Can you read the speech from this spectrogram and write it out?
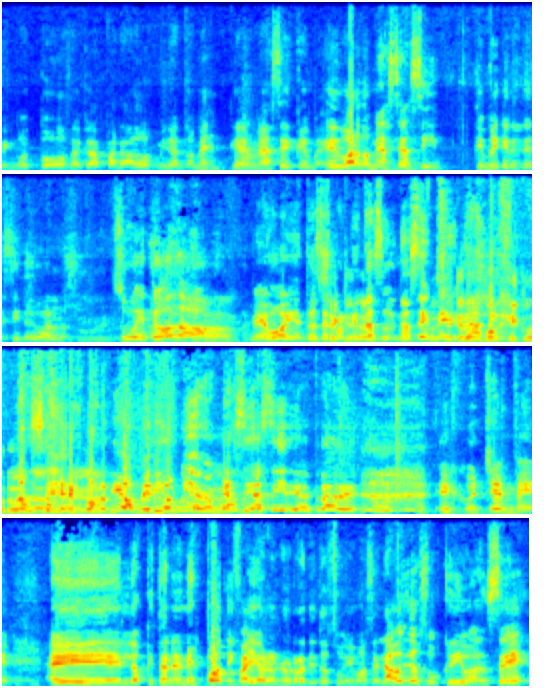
tengo todos acá parados mirándome. ¿Qué me hace? que Eduardo me hace así. ¿Qué me querés decir, Eduardo? ¿Sube, todo? Ah. me voy. Entonces, porque que era- No sé. pensé me- que era no- Jorge Corona, No sé, no sé. por Dios, me dio miedo. Me hace así de atrás de. Escúchenme. eh, los que están en Spotify, ahora en un ratito subimos el audio. Suscríbanse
